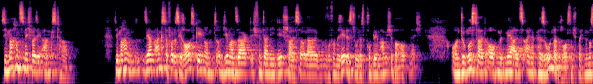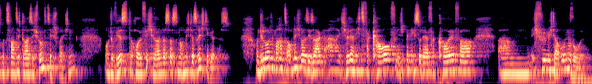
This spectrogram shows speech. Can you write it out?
Sie machen es nicht, weil sie Angst haben. Sie machen, sie haben Angst davor, dass sie rausgehen und, und jemand sagt, ich finde deine Idee scheiße oder wovon redest du? Das Problem habe ich überhaupt nicht. Und du musst halt auch mit mehr als einer Person da draußen sprechen. Du musst mit 20, 30, 50 sprechen. Und du wirst häufig hören, dass das noch nicht das Richtige ist. Und die Leute machen es auch nicht, weil sie sagen, ah, ich will ja nichts verkaufen, ich bin nicht so der Verkäufer, ähm, ich fühle mich da unwohl.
